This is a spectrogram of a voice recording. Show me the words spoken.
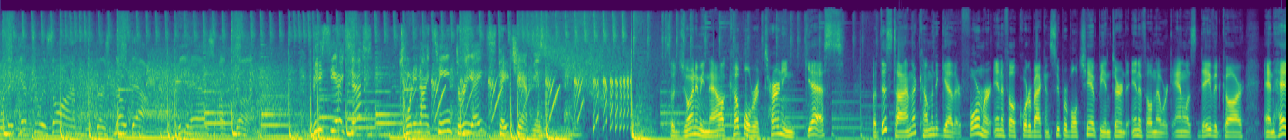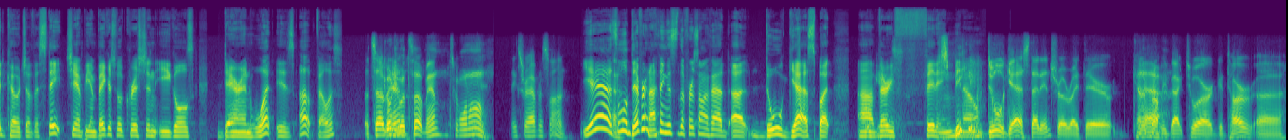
When they get to his arm, there's no doubt he has a gun. BCHS 2019 3A state champions. So joining me now, a couple returning guests, but this time they're coming together. Former NFL quarterback and Super Bowl champion turned NFL Network analyst David Carr and head coach of the state champion Bakersfield Christian Eagles, Darren. What is up, fellas? What's up, Cody, man? what's up, man? What's going on? Thanks for having us on. Yeah, it's a little different. I think this is the first time I've had uh, dual guests, but uh, Dual very guests. fitting. Speaking you know? of dual guests, that intro right there kind of brought me back to our guitar uh,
